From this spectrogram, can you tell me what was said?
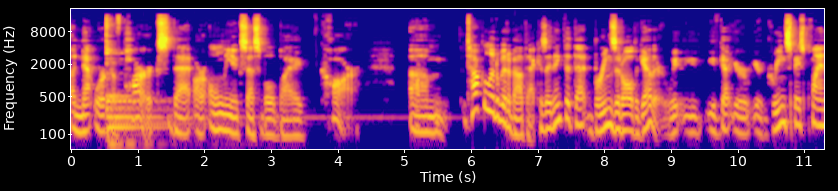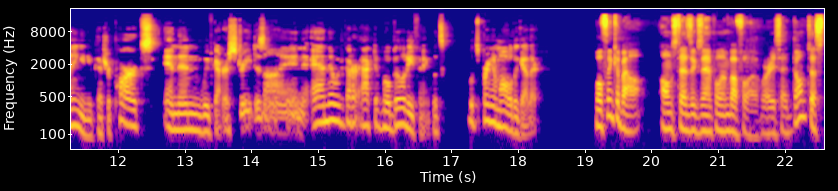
a, network of parks that are only accessible by car. Um, talk a little bit about that because I think that that brings it all together. We, you, have got your your green space planning and you've got your parks, and then we've got our street design, and then we've got our active mobility thing. Let's let's bring them all together. Well, think about Olmsted's example in Buffalo, where he said, don't just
